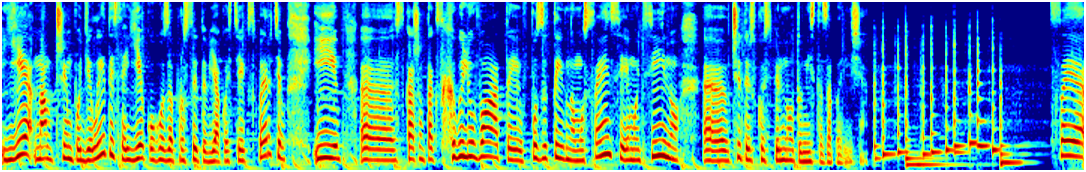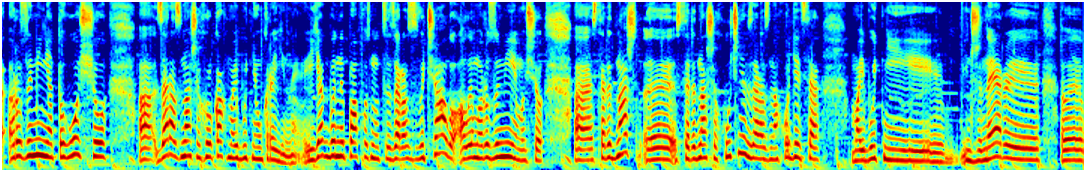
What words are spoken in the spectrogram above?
є нам чим поділитися, є кого запросити в якості експертів і, е, скажімо так, схвилювати в позитивному сенсі емоційно е, вчительську спільноту міста Запоріжжя. Це розуміння того, що а, зараз в наших руках майбутнє України. Як би не пафосно це зараз звучало, але ми розуміємо, що е, серед, наш, е, серед наших учнів зараз знаходяться майбутні інженери, е,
